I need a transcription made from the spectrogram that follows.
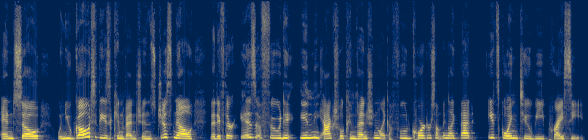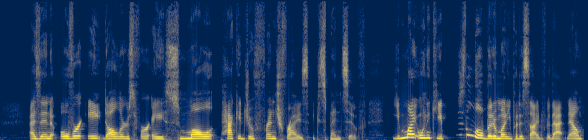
And so when you go to these conventions, just know that if there is food in the actual convention, like a food court or something like that, it's going to be pricey. As in, over $8 for a small package of french fries, expensive. You might want to keep just a little bit of money put aside for that. Now,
